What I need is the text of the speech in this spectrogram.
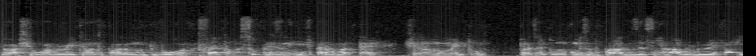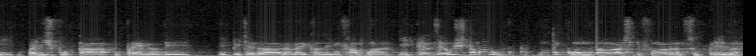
Eu acho que o Rob Ray tem uma temporada muito boa. Foi até uma surpresa, ninguém esperava até chegar no momento, por exemplo, no começo da temporada dizer assim, ah, o Rob Ray vai, vai disputar o prêmio de de pitcher da, da American League no final do ano. E hoje tá maluco, pô. Não tem como. Então, eu acho que foi uma grande surpresa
